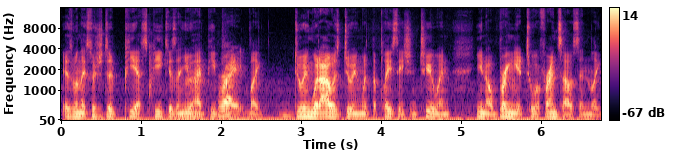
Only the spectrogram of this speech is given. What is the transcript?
is when they switched to PSP, because then you mm-hmm. had people Right. like doing what I was doing with the PlayStation 2, and you know bringing it to a friend's house and like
